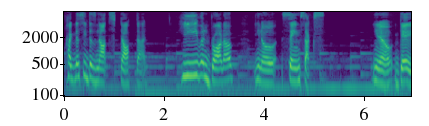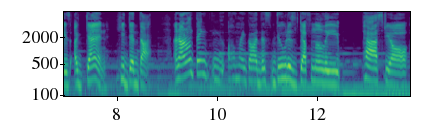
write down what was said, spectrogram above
Pregnancy does not stop that. He even brought up, you know, same sex, you know, gays. Again, he did that. And I don't think, oh my God, this dude is definitely past y'all.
